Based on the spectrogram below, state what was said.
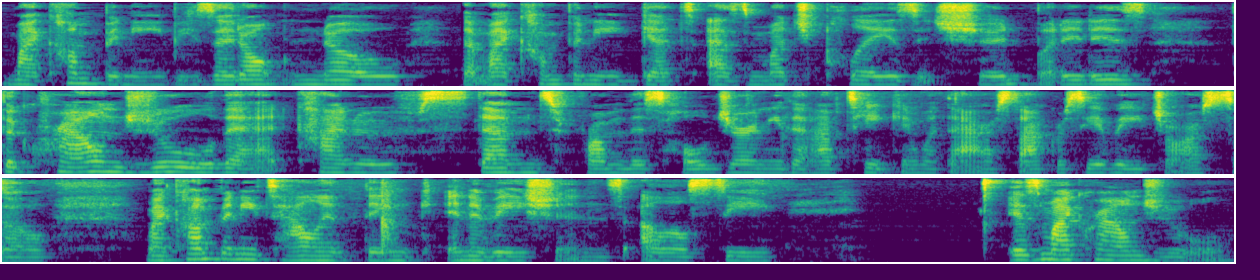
my company because I don't know that my company gets as much play as it should, but it is the crown jewel that kind of stems from this whole journey that I've taken with the aristocracy of HR. So, my company, Talent Think Innovations LLC, is my crown jewel.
